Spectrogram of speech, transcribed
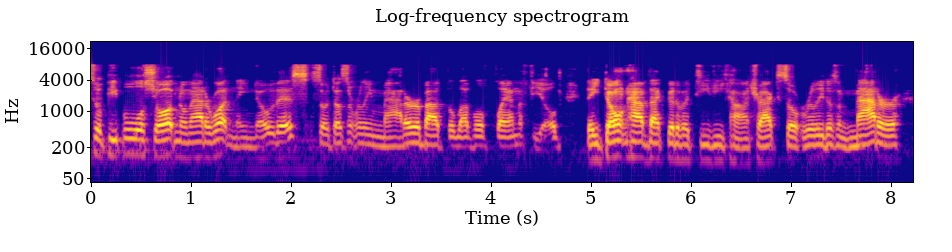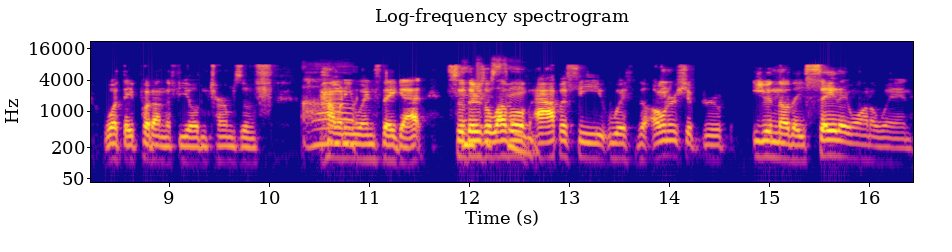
so people will show up no matter what, and they know this. So it doesn't really matter about the level of play on the field. They don't have that good of a TV contract, so it really doesn't matter what they put on the field in terms of how many Oh, wins they get. So there's a level of apathy with the ownership group, even though they say they want to win,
